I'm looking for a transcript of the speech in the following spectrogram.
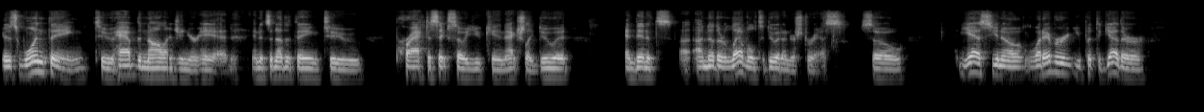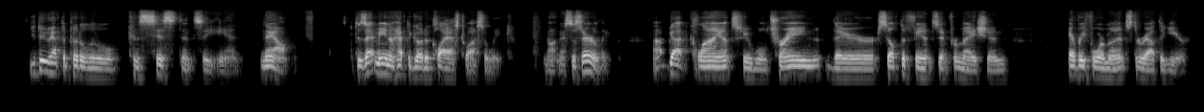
it's one thing to have the knowledge in your head, and it's another thing to practice it so you can actually do it. And then it's another level to do it under stress. So, yes, you know, whatever you put together, you do have to put a little consistency in. Now, does that mean I have to go to class twice a week? Not necessarily. I've got clients who will train their self defense information every four months throughout the year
